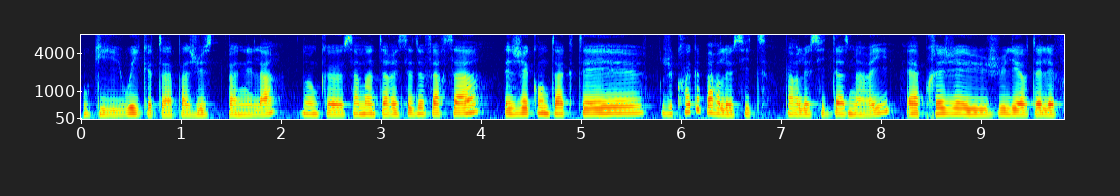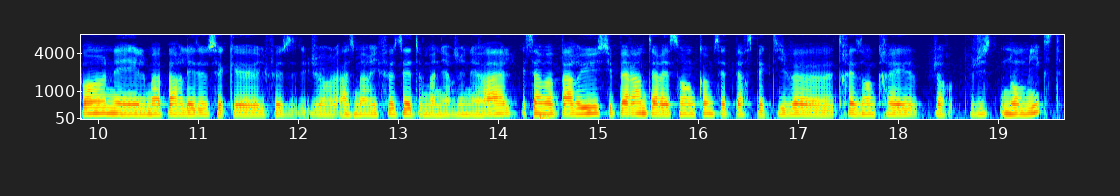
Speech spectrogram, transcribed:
Ou qui, oui, que tu n'as pas juste pas né là. Donc euh, ça m'intéressait de faire ça. J'ai contacté, je crois que par le site, par le site. Et après, j'ai eu Julie au téléphone et elle m'a parlé de ce que faisait, faisait de manière générale. Et ça m'a paru super intéressant comme cette perspective euh, très ancrée, genre juste non mixte.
